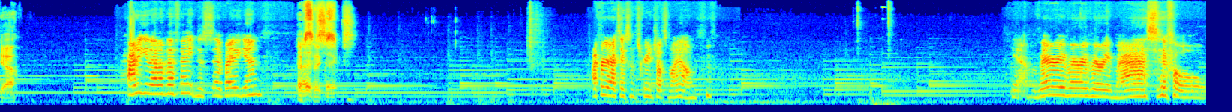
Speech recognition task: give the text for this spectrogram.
Yeah. How do you get out of F8? Just F8 again? F6. F6. Uh, I figured I'd take some screenshots of my own. yeah, very, very, very massive hole.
